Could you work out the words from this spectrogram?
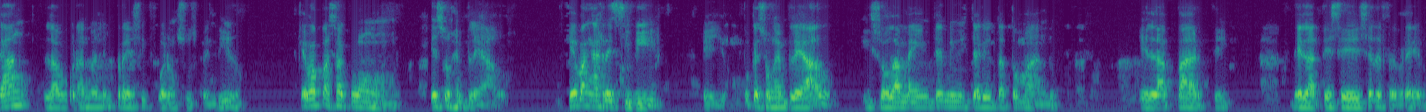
están laborando en la empresa y fueron suspendidos. ¿Qué va a pasar con esos empleados? ¿Qué van a recibir ellos? Porque son empleados y solamente el ministerio está tomando en la parte de la TCS de febrero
